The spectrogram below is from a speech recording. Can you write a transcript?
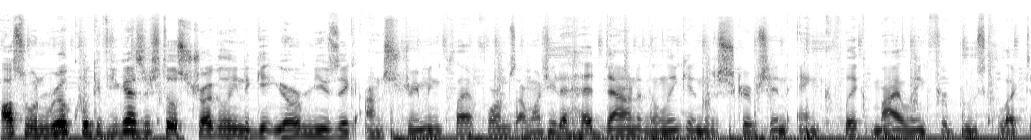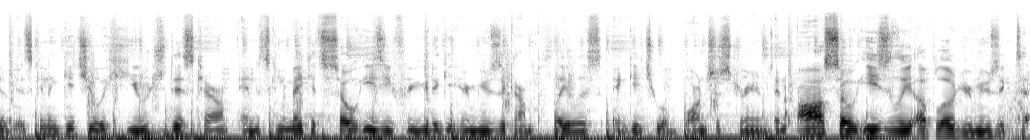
Also, and real quick, if you guys are still struggling to get your music on streaming platforms, I want you to head down to the link in the description and click my link for Boost Collective. It's going to get you a huge discount and it's going to make it so easy for you to get your music on playlists and get you a bunch of streams and also easily upload your music to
